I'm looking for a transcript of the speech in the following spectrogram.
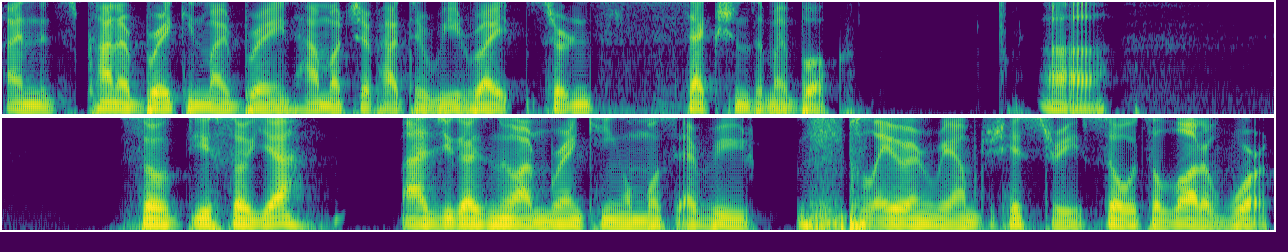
and it's kind of breaking my brain how much I've had to rewrite certain sections of my book. Uh, so so yeah, as you guys know, I'm ranking almost every player in Real Madrid history, so it's a lot of work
